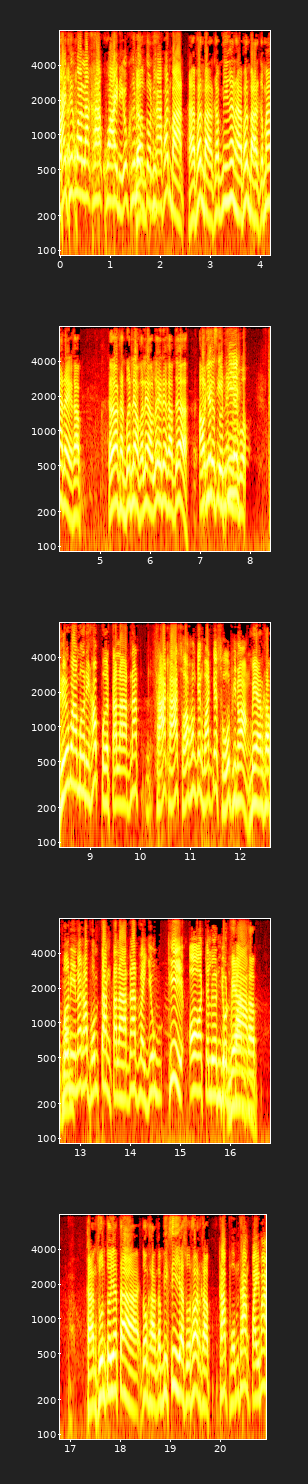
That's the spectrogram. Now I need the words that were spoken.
หมายถึงว่าราคาควายนี่ก็คือเริ่มต้นห้าพันบาทหาพันบาทครับมีเงินหาพันบาทก็มาได้ครับ แต่ว่าขันเบิดแล้วก็แล้วเลยเด้อครับเด้อเอาจังสิมีตัวหนึ่พี่เลยบ่ถือว่าเมื่อนี้เขาเปิดตลาดนัดสาขาสองของจังหวัดยะโสพี่น้องแมนครับผมเมื่อนี้นะครับ ผมตั้งตลาดนัดไว้อยู่ที่อเจริญยนต์แมนฟาร์มครับ ขางศูนย์โตโยต้าตรงขางกับบิ๊กซี่ยาโสธรครับ ครับผมทางไปมา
